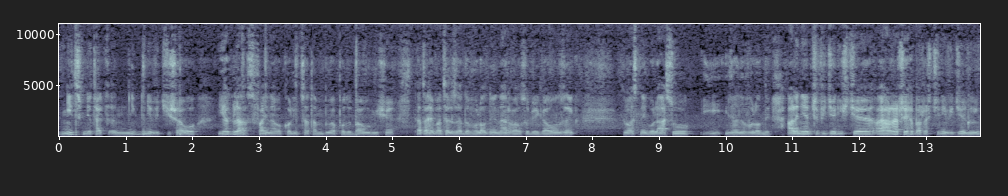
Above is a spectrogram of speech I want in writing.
Nic mnie tak nigdy nie wyciszało jak las. Fajna okolica tam była, podobało mi się. Tata chyba też zadowolony, narwał sobie gałązek z własnego lasu i, i zadowolony. Ale nie wiem, czy widzieliście, a raczej chyba żeście nie widzieli,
